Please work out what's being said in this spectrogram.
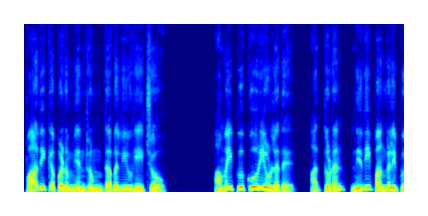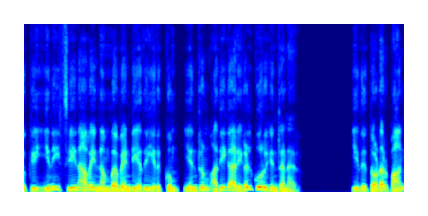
பாதிக்கப்படும் என்றும் டபிள்யூஹெச்ஓ அமைப்பு கூறியுள்ளது. அத்துடன் நிதி பங்களிப்புக்கு இனி சீனாவை நம்ப வேண்டியது இருக்கும் என்றும் அதிகாரிகள் கூறுகின்றனர். இது தொடர்பாங்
